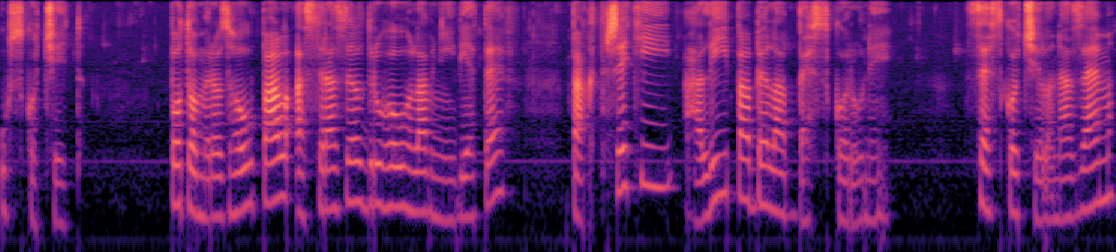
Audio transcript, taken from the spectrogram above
uskočit. Potom rozhoupal a srazil druhou hlavní větev pak třetí a lípa byla bez koruny. Seskočil na zem,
